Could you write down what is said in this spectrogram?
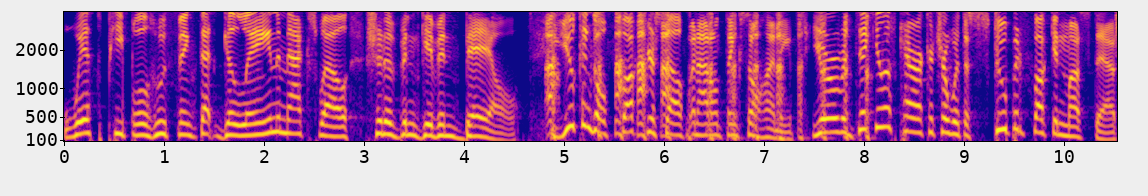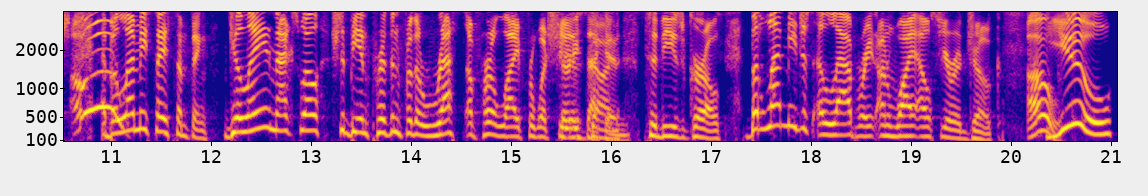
with people who think that Ghislaine Maxwell should have been given bail. You can go fuck yourself, and I don't think so, honey. You're a ridiculous caricature with a stupid fucking mustache. Oh! But let me say something. Ghislaine Maxwell should be in prison for the rest of her life for what she has seconds. done to these girls. But let me just elaborate on why else you're a joke. Oh. You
